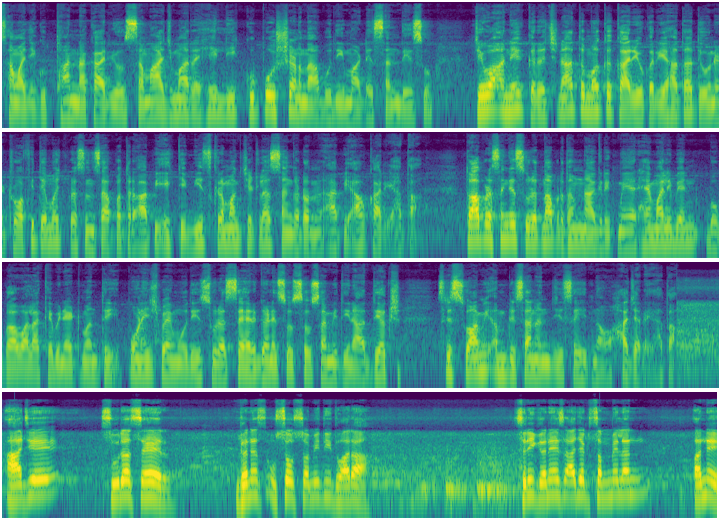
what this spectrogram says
સામાજિક ઉત્થાનના કાર્યો સમાજમાં રહેલી કુપોષણ નાબૂદી માટે સંદેશો જેવા અનેક રચનાત્મક કાર્યો કર્યા હતા, તેઓને ટ્રોફી તેમજ પ્રશંસાપત્ર આપી એકથી વીસ ક્રમાંક જેટલા સંગઠનોને આપી આવકાર્યા હતા. તો આ પ્રસંગે સુરતના પ્રથમ નાગરિક મેયર હેમાલીબેન બોગાવાલા, કેબિનેટ મંત્રી પુણેશભાઈ મોદી, સુરત શહેર ગણેશોત્સવ સમિતિના અધ્યક્ષ શ્રી સ્વામી અમરીસાનંદજી સહિતનાઓ હાજર રહ્યા હતા. આજે સુરત શહેર ગણેશ ઉત્સવ સમિતિ દ્વારા શ્રી ગણેશ આયોજક સંમેલન અને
